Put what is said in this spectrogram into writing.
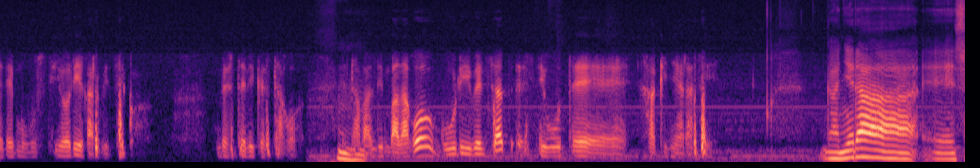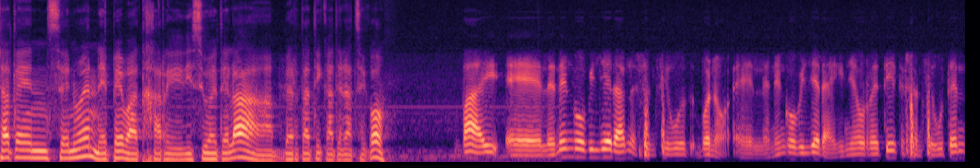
ere guzti hori garbitzeko. Besterik ez dago. Eta Mhm. baldin badago, guri bentsat ez digute jakinarazi. Gainera esaten zenuen epe bat jarri dizuetela bertatik ateratzeko. Bai, e, lehenengo bileran, esan zigut, bueno, e, lehenengo bilera egin aurretik, esan ziguten,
